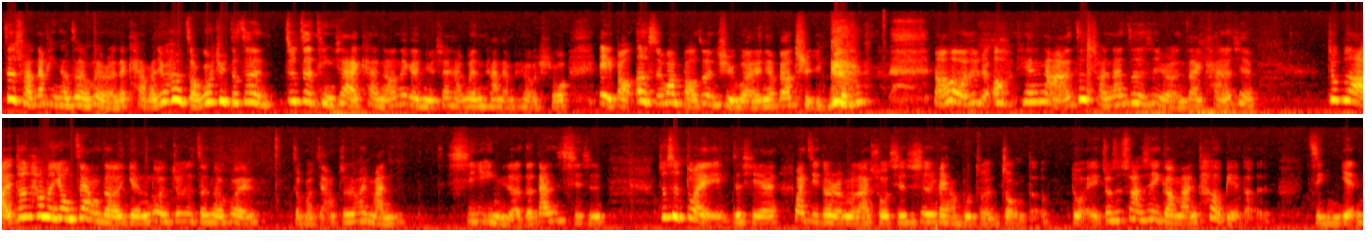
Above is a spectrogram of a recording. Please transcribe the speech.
这传单平常真的会有人在看吗？就他们走过去就真的就真的停下来看，然后那个女生还问她男朋友说：“哎、保二十万保证取回，你要不要取一个？” 然后我就觉得哦天哪，这传单真的是有人在看，而且就不知道，就是他们用这样的言论，就是真的会怎么讲，就是会蛮吸引人的，但是其实。就是对这些外籍的人们来说，其实是非常不尊重的。对，就是算是一个蛮特别的经验。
